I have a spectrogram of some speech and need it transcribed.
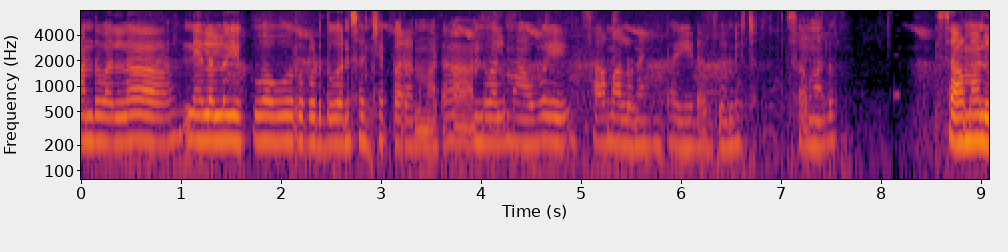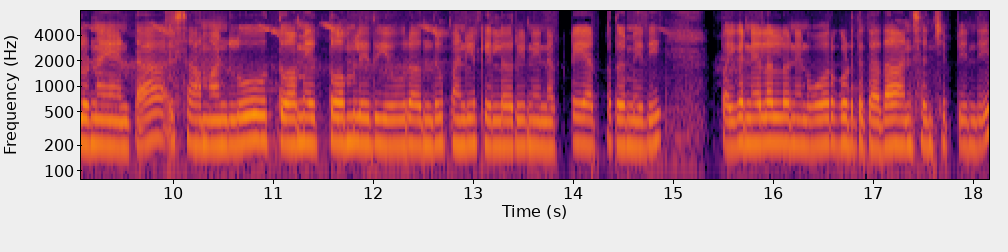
అందువల్ల నీళ్ళల్లో ఎక్కువ ఊరకూడదు అని అని చెప్పారనమాట అందువల్ల మా అవ్వ సామాన్లు ఉన్నాయంట ఈడగండి సామాన్లు సామాన్లు. ఉన్నాయంట ఈ సామాన్లు తోమే తోమలేదు ఎవరు. అందరూ పనులకి వెళ్ళారు. నేను ఒకటే అట్ట తోమేది. పైగా నీళ్ళల్లో నేను ఊరకూడదు కదా అని అని చెప్పింది.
